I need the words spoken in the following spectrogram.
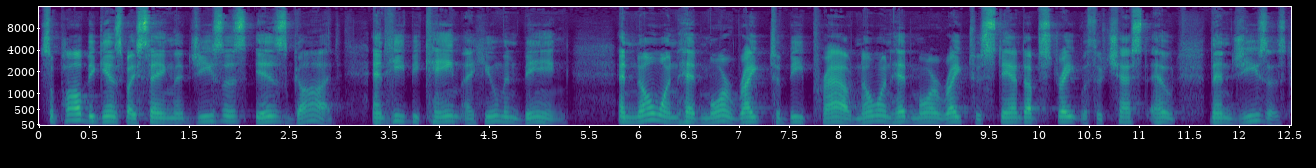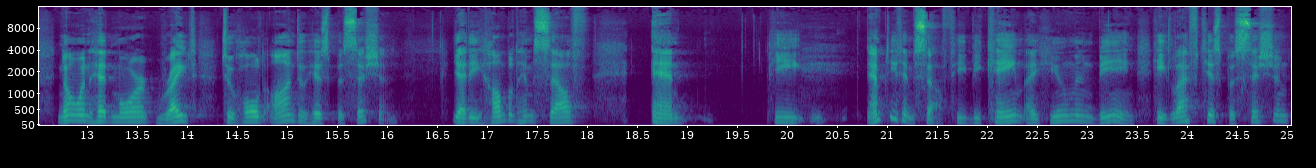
So Paul begins by saying that Jesus is God and he became a human being. And no one had more right to be proud. No one had more right to stand up straight with their chest out than Jesus. No one had more right to hold on to his position. Yet he humbled himself and he emptied himself. He became a human being. He left his position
